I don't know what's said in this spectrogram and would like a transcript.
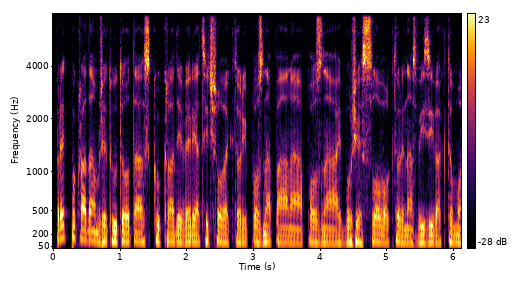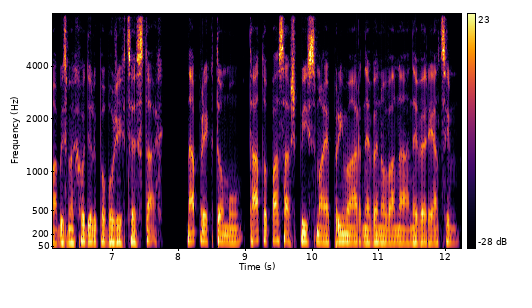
Predpokladám, že túto otázku kladie veriaci človek, ktorý pozná pána a pozná aj Božie slovo, ktoré nás vyzýva k tomu, aby sme chodili po Božích cestách. Napriek tomu, táto pasáž písma je primárne venovaná neveriacim.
